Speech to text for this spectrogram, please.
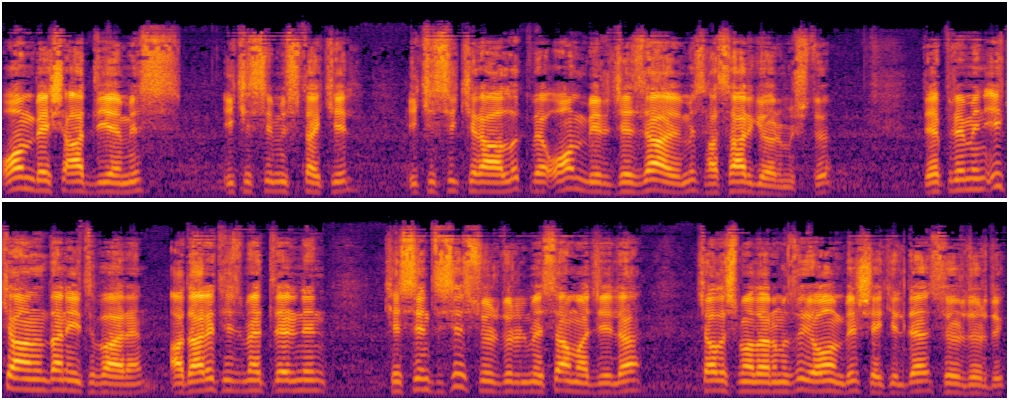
15 adliyemiz, ikisi müstakil, ikisi kiralık ve 11 cezaevimiz hasar görmüştü. Depremin ilk anından itibaren adalet hizmetlerinin kesintisiz sürdürülmesi amacıyla çalışmalarımızı yoğun bir şekilde sürdürdük.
